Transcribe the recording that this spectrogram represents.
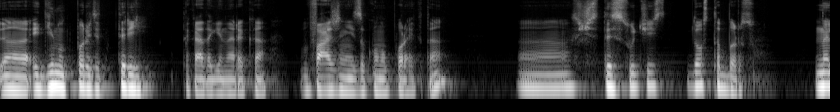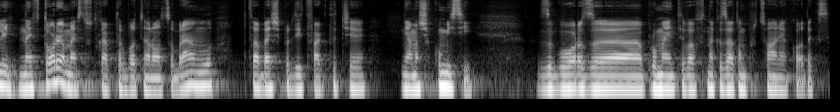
а, един от първите три, така да ги нарека, важни законопроекта, а, ще се случи доста бързо. Нали, на втория место, откакто работи Народно събрание, но това беше преди факта, че нямаше комисии. Заговора за промените в наказателно-процесуалния кодекс.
